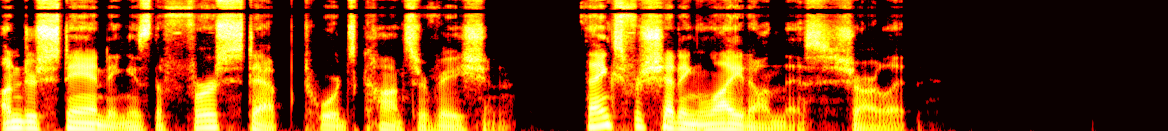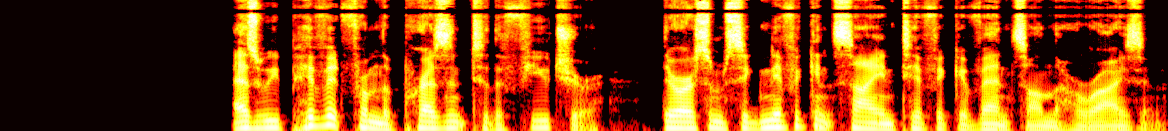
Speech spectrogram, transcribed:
understanding is the first step towards conservation. Thanks for shedding light on this, Charlotte. As we pivot from the present to the future, there are some significant scientific events on the horizon.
